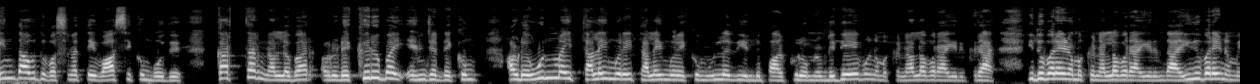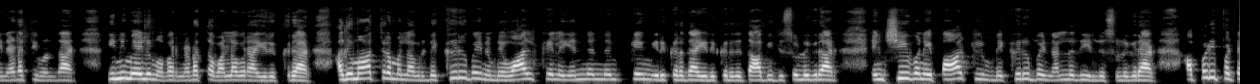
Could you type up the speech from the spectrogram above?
ஐந்தாவது வசனத்தை வாசிக்கும் போது கர்த்தர் நல்லவர் அவருடைய கிருபை என்றென்றைக்கும் அவருடைய உண்மை தலைமுறை தலைமுறைக்கும் உள்ளது என்று பார்க்கிறோம். நம்முடைய தேவன் நமக்கு நல்லவராயிருக்கிறார் இதுவரை நமக்கு நல்லவராய் இருந்தார். இதுவரை நம்மை நடத்தி வந்தார். இனிமேலும் அவர் நடத்த வல்லவராய் இருக்கிறார். அது மாத்திரமல்ல அவருடைய கிருபை நம்முடைய வாழ்க்கையில என்னென்னைக்கும் இருக்கிறதா இருக்கிறது தாபிது சொல்லுகிறார். என் ஜீவனை பார்க்கில் நம்முடைய கிருபை நல்லது என்று சொல்லுகிறார். அப்படிப்பட்ட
